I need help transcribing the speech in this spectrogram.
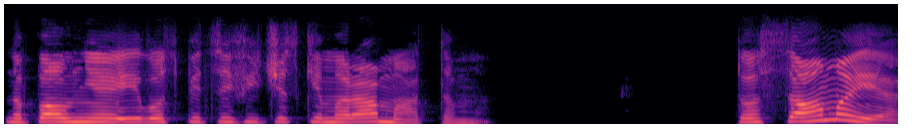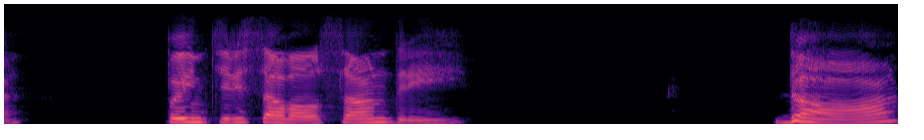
наполняя его специфическим ароматом. «То самое?» – поинтересовался Андрей. «Да,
